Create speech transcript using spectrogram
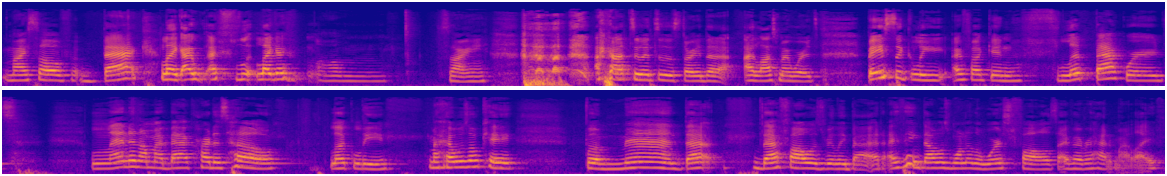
myself back. Like I, I fl- like I um sorry. I got too into the story that I lost my words. Basically, I fucking flipped backwards, landed on my back hard as hell. Luckily, my head was okay. But man, that that fall was really bad. I think that was one of the worst falls I've ever had in my life.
